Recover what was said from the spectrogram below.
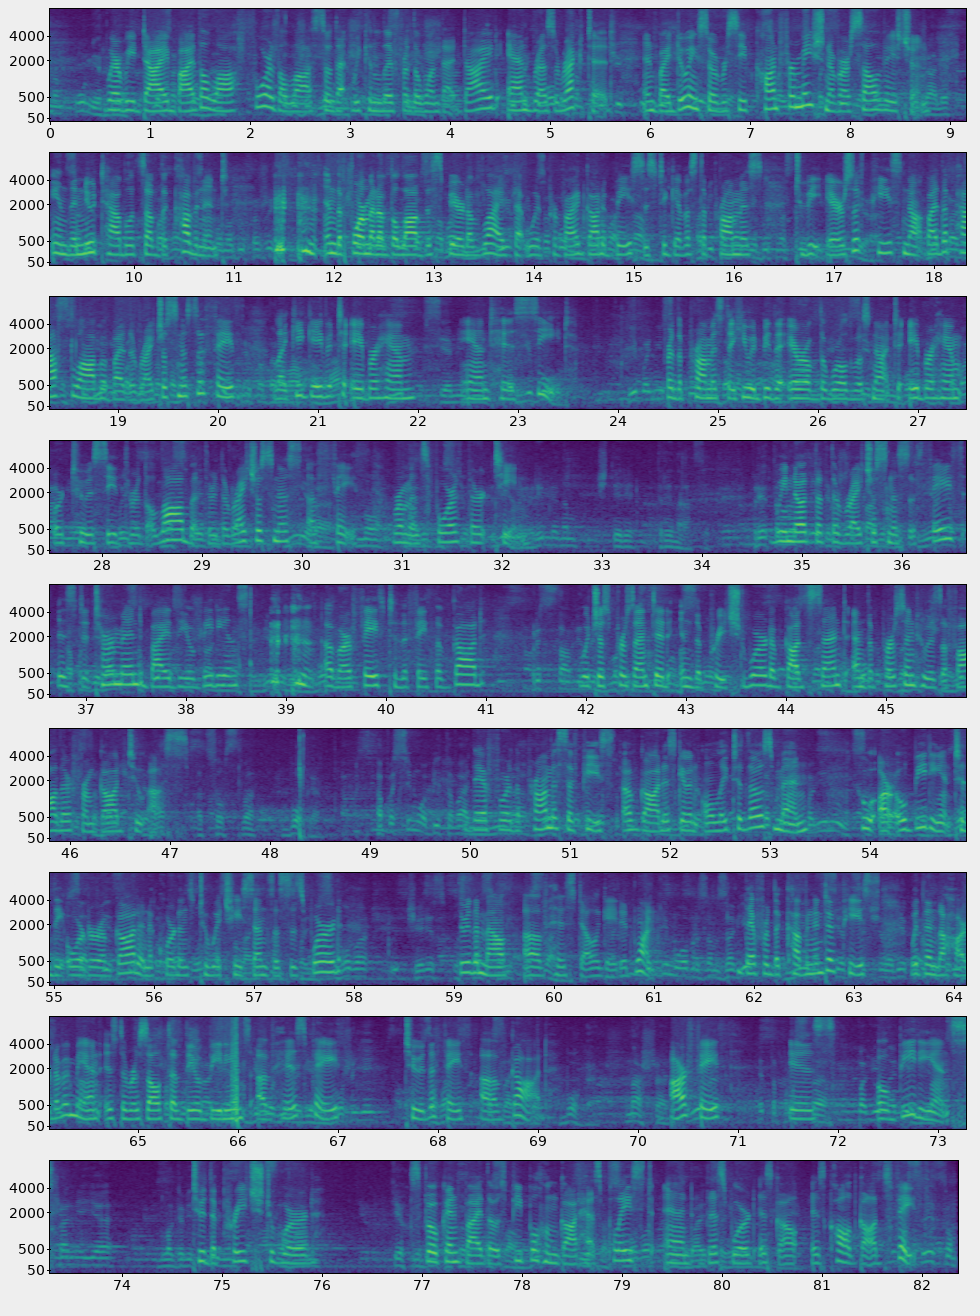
where we die by the law for the law, so that we can live for the one that died and resurrected, and by doing so receive confirmation of our salvation. In the new tablets of the covenant, in the format of the law of the Spirit of life, that would provide God a basis to give us the promise to be heirs of peace, not by the past law, but by the righteousness of faith, like He gave it to Abraham and his seed. For the promise that he would be the heir of the world was not to Abraham or to his seed through the law, but through the righteousness of faith. Romans 4:13. We note that the righteousness of faith is determined by the obedience of our faith to the faith of God, which is presented in the preached word of God sent and the person who is a father from God to us. Therefore, the promise of peace of God is given only to those men who are obedient to the order of God in accordance to which He sends us His word, through the mouth of his delegated one. Therefore, the covenant of peace within the heart of a man is the result of the obedience of his faith to the faith of God. Our faith is obedience to the preached word spoken by those people whom God has placed, and this word is, is called God's faith.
